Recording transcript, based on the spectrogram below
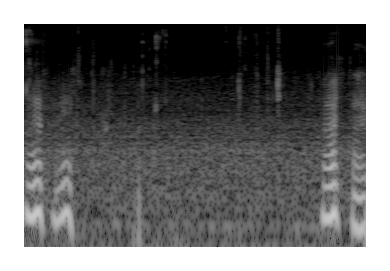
Mm-hmm. Mm-hmm.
